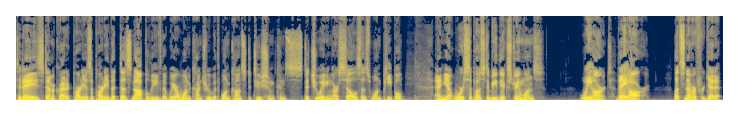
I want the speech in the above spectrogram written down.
Today's Democratic Party is a party that does not believe that we are one country with one constitution constituting ourselves as one people, and yet we're supposed to be the extreme ones? We aren't. They are. Let's never forget it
